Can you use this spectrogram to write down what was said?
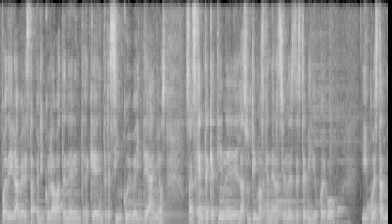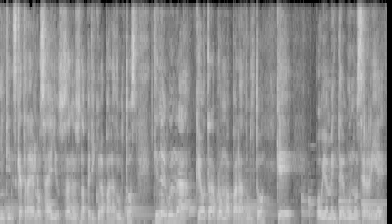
puede ir a ver esta película va a tener entre qué, entre 5 y 20 años. O sea, es gente que tiene las últimas generaciones de este videojuego y pues también tienes que atraerlos a ellos. O sea, no es una película para adultos. Tiene alguna que otra broma para adulto que obviamente uno se ríe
